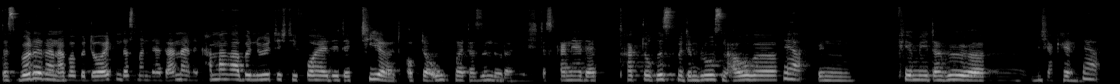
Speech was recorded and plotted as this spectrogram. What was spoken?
Das würde dann aber bedeuten, dass man ja dann eine Kamera benötigt, die vorher detektiert, ob da Unkräuter sind oder nicht. Das kann ja der Traktorist mit dem bloßen Auge ja. in vier Meter Höhe äh, nicht erkennen. Ja.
